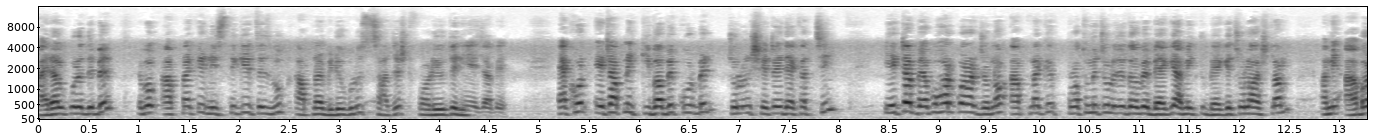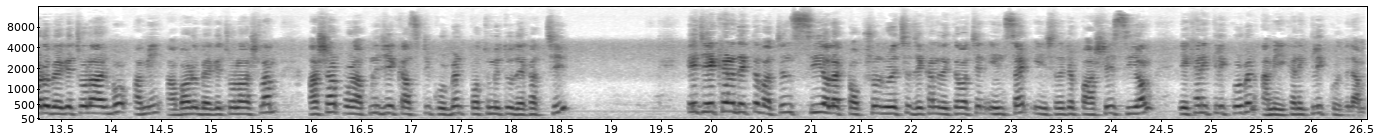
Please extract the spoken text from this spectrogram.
ভাইরাল করে দেবে এবং আপনাকে নিচ থেকেই ফেসবুক আপনার ভিডিওগুলো সাজেস্ট ফর ইউতে নিয়ে যাবে। এখন এটা আপনি কীভাবে করবেন? চলুন সেটাই দেখাচ্ছি। এটা ব্যবহার করার জন্য আপনাকে প্রথমে চলে যেতে হবে ব্যাগে। আমি একটু ব্যাগে চলে আসলাম। আমি আবারও ব্যাগে চলে আসব। আমি আবারও ব্যাগে চলে আসলাম। আসার পর আপনি যে কাজটি করবেন, প্রথমে তো দেখাচ্ছি। এই যে এখানে দেখতে পাচ্ছেন সিএল একটা অপশন রয়েছে, যেখানে দেখতে পাচ্ছেন ইনসাইড ইনসাইডের পাশে সিএল এখানে ক্লিক করবেন, আমি এখানে ক্লিক করে দিলাম।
